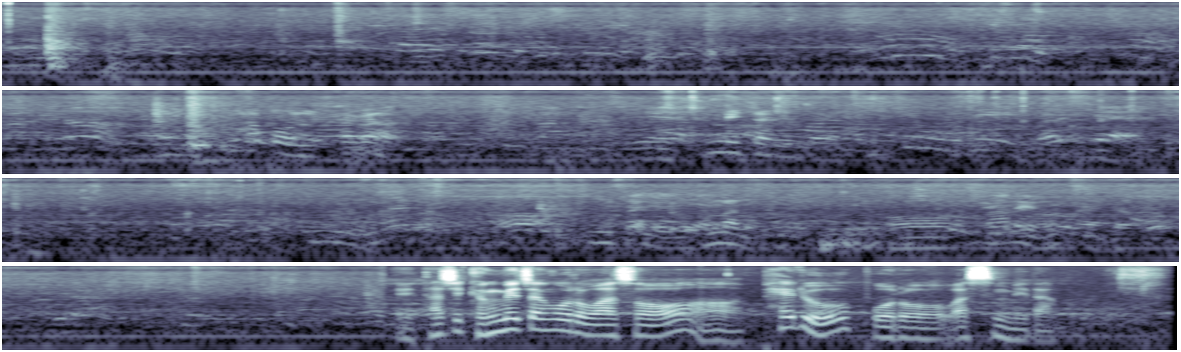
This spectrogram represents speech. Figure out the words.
토마토 오늘 싸게 나왔어. 10미터인데. 3만 원. 어 싸네요 진짜. 네, 다시 경매장으로 와서 어, 페류 보러 왔습니다.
